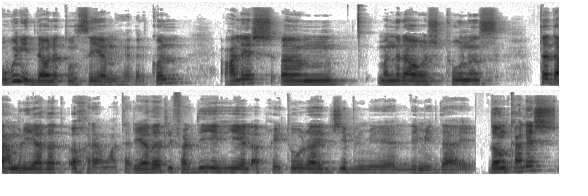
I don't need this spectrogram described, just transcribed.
وين الدولة التونسية من هذا الكل؟ علاش ما نراوش تونس تدعم رياضات أخرى؟ معناتها الرياضات الفردية هي الأبخيتورة تجيب les médailles. donc علاش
